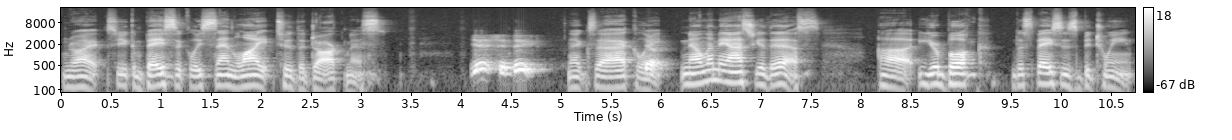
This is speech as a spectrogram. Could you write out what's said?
Right. So you can basically send light to the darkness. Yes, indeed. Exactly. Yeah. Now, let me ask you this. Uh, your book, The Spaces Between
